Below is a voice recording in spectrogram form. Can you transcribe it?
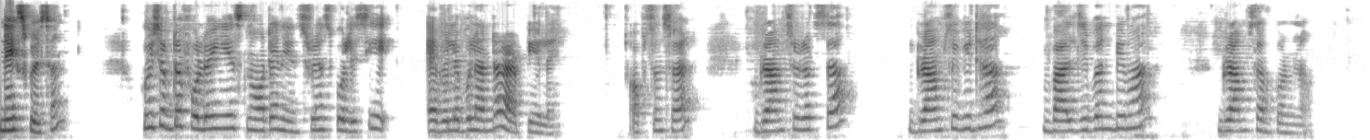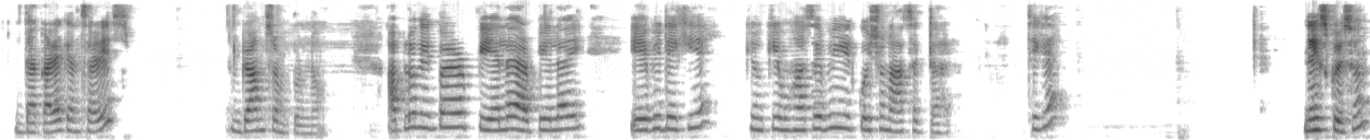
Next question which of the following is not an insurance policy available under RPLI options are Gram Suraksha Gram Suvidha Bal Jeevan Bima Gram Sampoorna the correct answer is Gram Sampoorna आप लोग एक बार पीएलआई आरपीएलआई ये भी देखिए, क्योंकि वहाँ से भी क्वेश्चन आ सकता है। ठीक है? Next question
